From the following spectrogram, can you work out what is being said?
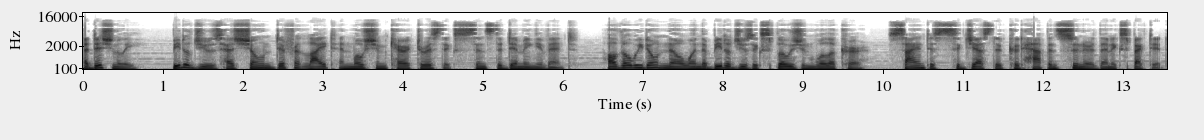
Additionally, Betelgeuse has shown different light and motion characteristics since the dimming event. Although we don't know when the Betelgeuse explosion will occur, scientists suggest it could happen sooner than expected.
